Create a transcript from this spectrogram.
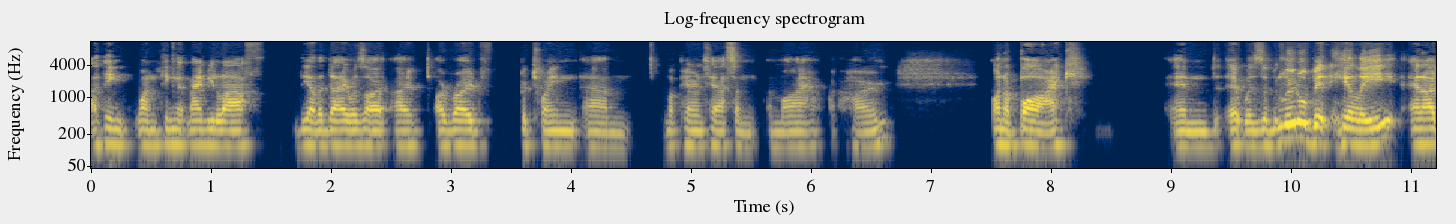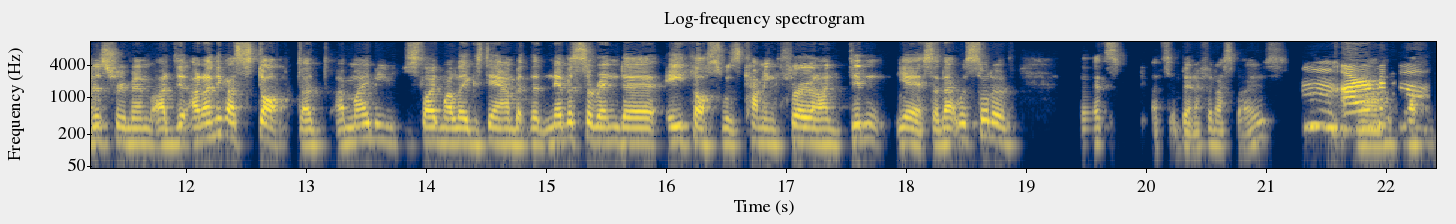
I think one thing that made me laugh the other day was I I, I rode between um, my parents' house and, and my home on a bike, and it was a little bit hilly. And I just remember, I, did, I don't think I stopped. I, I maybe slowed my legs down, but the never surrender ethos was coming through, and I didn't. Yeah, so that was sort of that's that's a benefit, I suppose. Mm, I remember um,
